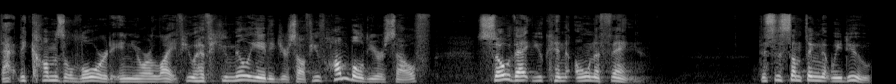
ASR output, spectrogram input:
That becomes a Lord in your life. You have humiliated yourself, you've humbled yourself so that you can own a thing. This is something that we do.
